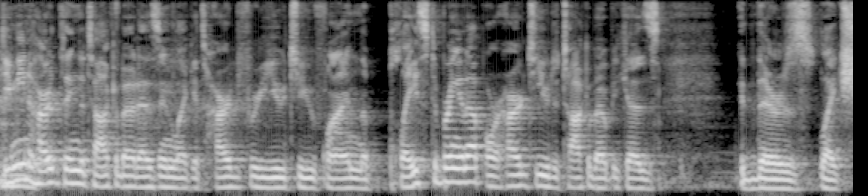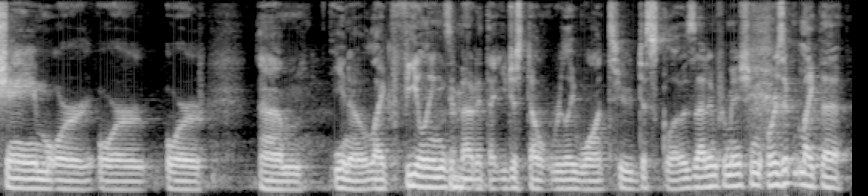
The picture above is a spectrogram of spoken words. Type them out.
Do you mean hard thing to talk about as in like it's hard for you to find the place to bring it up or hard to you to talk about because there's like shame or or or um, you know like feelings about it that you just don't really want to disclose that information or is it like the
